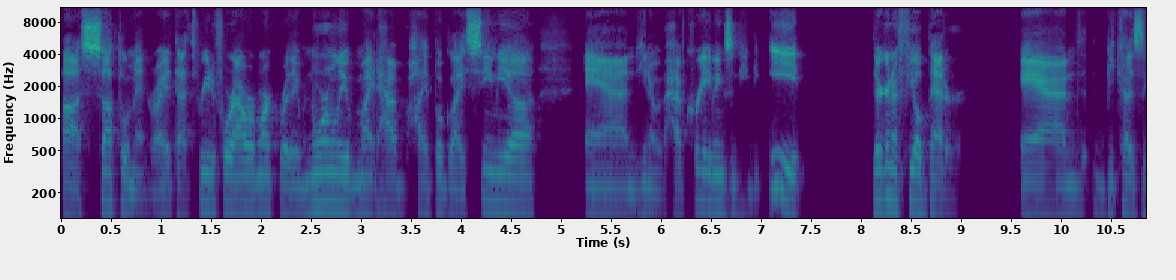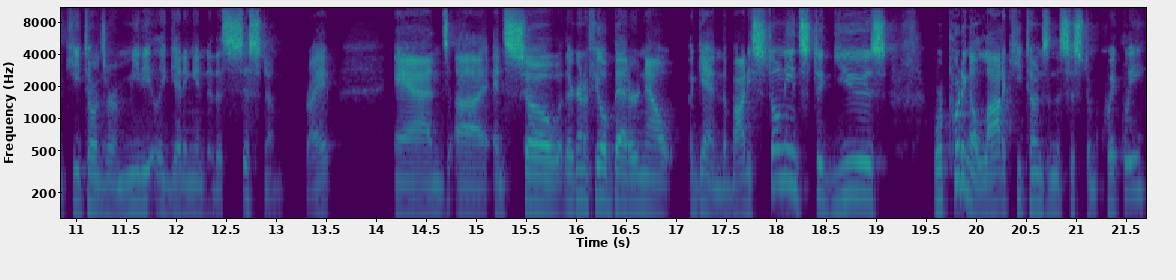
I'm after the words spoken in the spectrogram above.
uh, supplement, right? That three to four hour mark where they normally might have hypoglycemia and you know have cravings and need to eat, they're going to feel better, and because the ketones are immediately getting into the system, right? And uh, and so they're going to feel better. Now, again, the body still needs to use. We're putting a lot of ketones in the system quickly,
